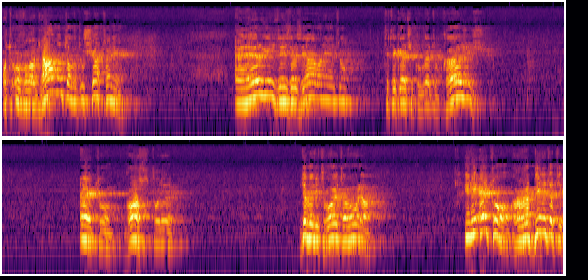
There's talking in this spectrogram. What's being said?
от овладяната в душата ни енергия за изразяването, те така, че когато кажеш ето, Господи, да бъде Твоята воля, Или ето рабината ти,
